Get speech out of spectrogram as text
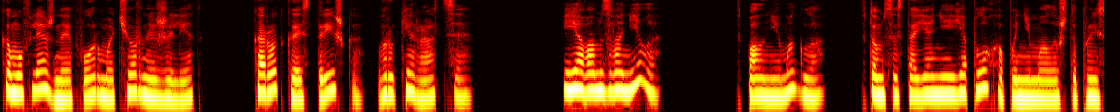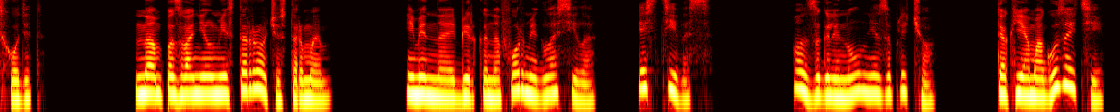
Камуфляжная форма, черный жилет, короткая стрижка, в руке рация. «Я вам звонила?» «Вполне могла. В том состоянии я плохо понимала, что происходит». «Нам позвонил мистер Рочестер, мэм. Именная бирка на форме гласила «Эстивес». Он заглянул мне за плечо. «Так я могу зайти?»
